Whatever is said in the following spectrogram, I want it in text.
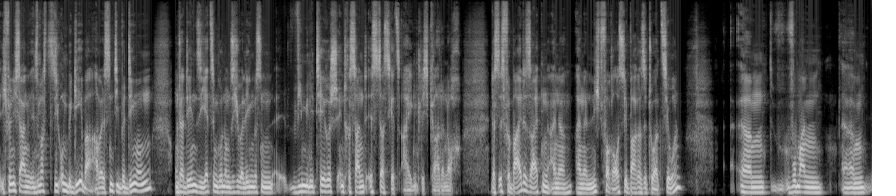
ich will nicht sagen, es macht nicht unbegehbar, aber es sind die Bedingungen, unter denen sie jetzt im Grunde um sich überlegen müssen, wie militärisch interessant ist das jetzt eigentlich gerade noch. Das ist für beide Seiten eine, eine nicht voraussehbare Situation, ähm, wo man ähm,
